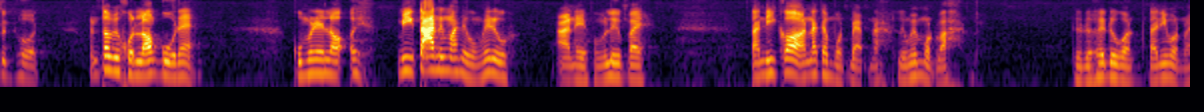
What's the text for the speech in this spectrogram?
สุดโหด มันต้องมีคนร้องกูแน่ กูไม่ได้ร้องเอ้ย มีอีกตาหนึ่งมาเดี๋ยวผมให้ดู อ่าเนี่ยผมลืมไป ตอนนี้ก็น่าจะหมดแบบนะ หรือไม่หมดวะ เดี๋ยวเดี๋ยวให้ดูก่อน ตอนนี้หมดไหม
